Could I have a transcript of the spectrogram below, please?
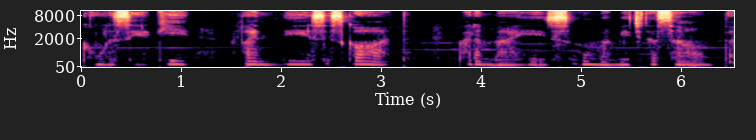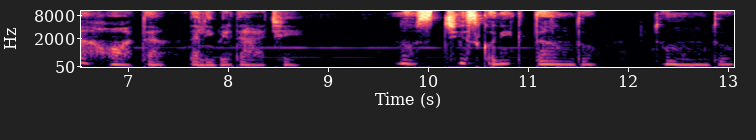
Com você aqui, Vanessa Scott, para mais uma meditação da Rota da Liberdade, nos desconectando do mundo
